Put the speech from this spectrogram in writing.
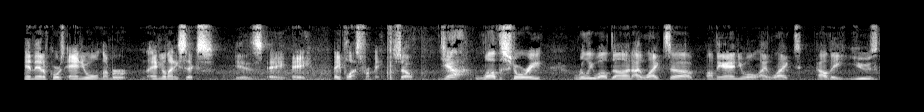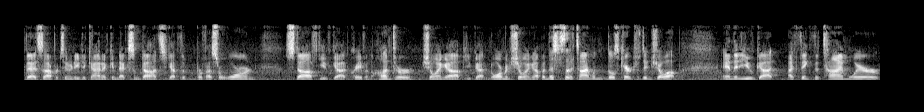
and then of course annual number annual 96 is a A A plus from me. So, yeah, love the story really well done. I liked uh, on the annual. I liked how they used this opportunity to kind of connect some dots. You got the Professor Warren stuff. You've got Kraven the Hunter showing up. You've got Norman showing up, and this is at a time when those characters didn't show up. And then you've got, I think, the time where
